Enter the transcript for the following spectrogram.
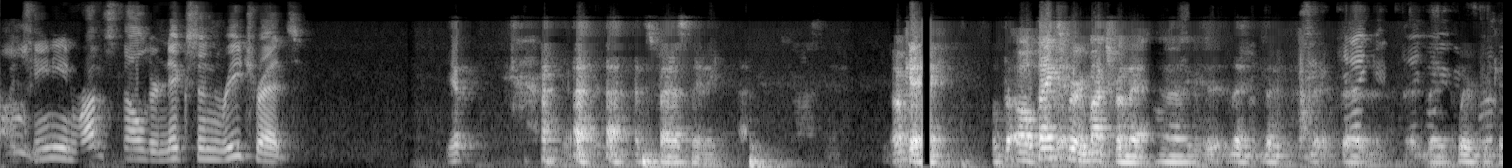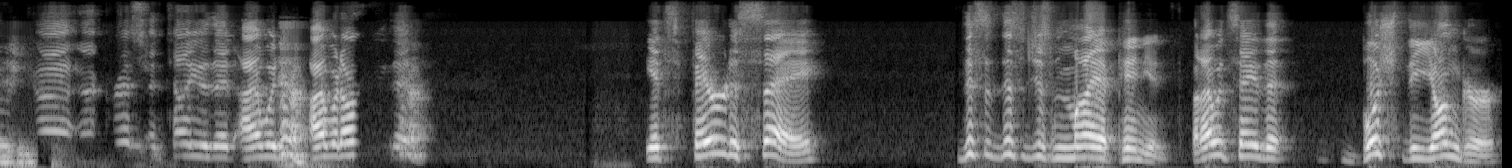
what, Cheney and Rumsfeld are Nixon retreads. Yep. That's fascinating. Okay. Well, Oh, thanks very much for that. Uh, that, that, that, Can I- that, that clarification. uh, uh, Chris, and tell you that I would Yeah. I would argue Yeah. that it's fair to say this is this is just my opinion, but I would say that Bush the younger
